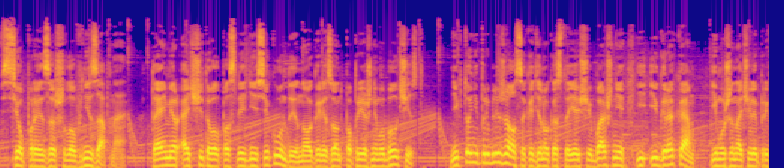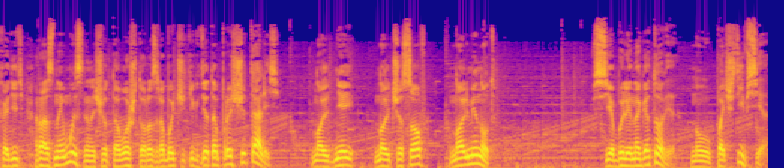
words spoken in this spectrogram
Все произошло внезапно. Таймер отсчитывал последние секунды, но горизонт по-прежнему был чист. Никто не приближался к одиноко стоящей башне и игрокам. Им уже начали приходить разные мысли насчет того, что разработчики где-то просчитались. Ноль дней, ноль часов, ноль минут. Все были наготове. Ну, почти все.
